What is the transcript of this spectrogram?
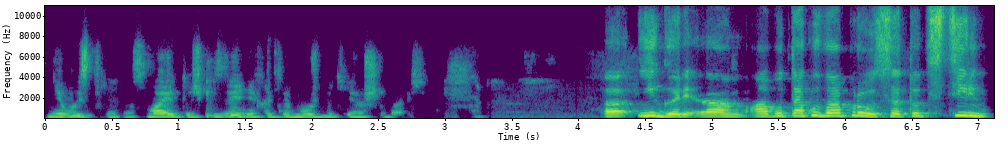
не выстроено, с моей точки зрения, хотя, может быть, я ошибаюсь. А, Игорь, а а вот такой вопрос. Этот стиль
